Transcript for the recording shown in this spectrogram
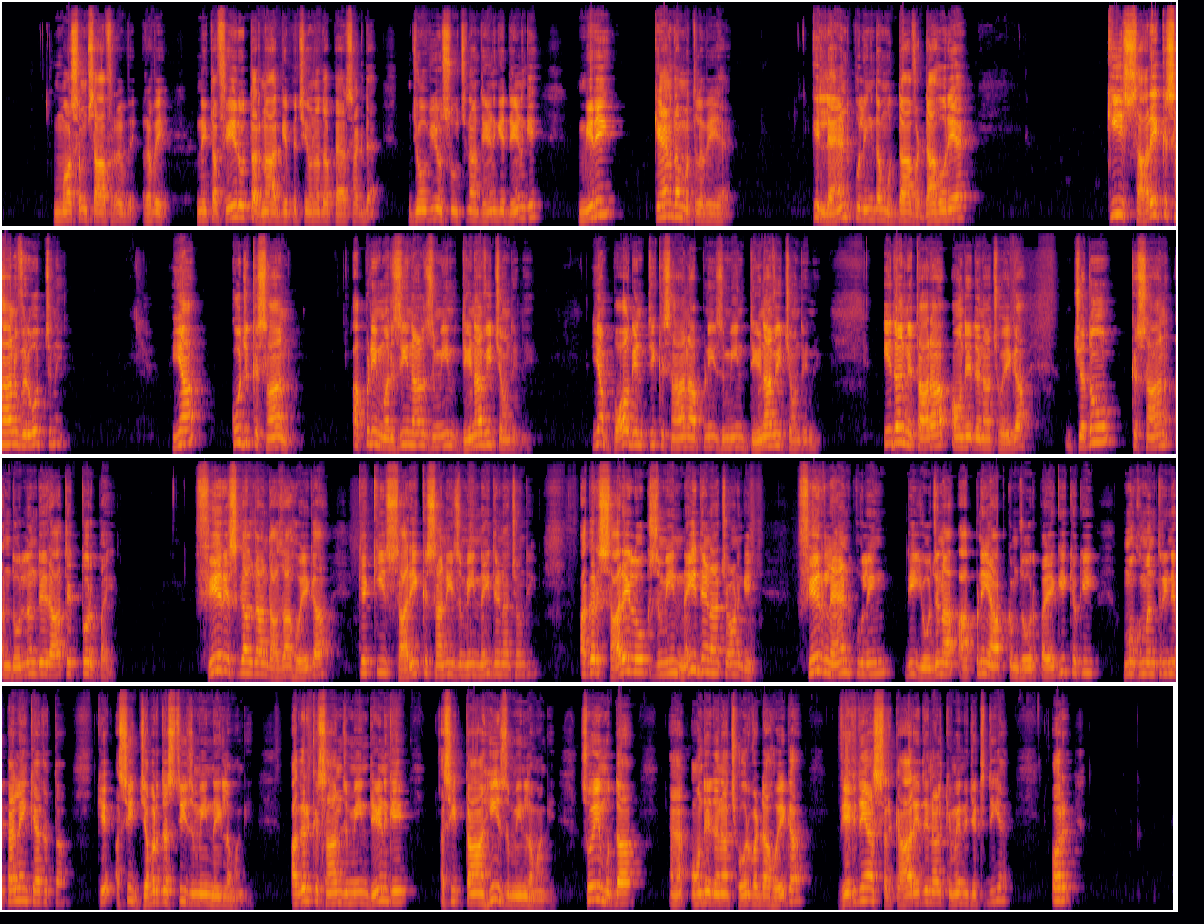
ਮੌਸਮ ਸਾਫ਼ ਰਵੇ ਰਵੇ, ਨਹੀਂ ਤਾਂ ਫੇਰ ਉਹ ਧਰਨਾ ਅੱਗੇ ਪਿੱਛੇ ਉਹਨਾਂ ਦਾ ਪੈ ਸਕਦਾ ਜੋ ਵੀ ਉਹ ਸੂਚਨਾ ਦੇਣਗੇ ਦੇਣਗੇ। ਮੇਰੇ ਕਹਿਣ ਦਾ ਮਤਲਬ ਇਹ ਹੈ ਕਿ ਲੈਂਡ ਪੁਲਿੰਗ ਦਾ ਮੁੱਦਾ ਵੱਡਾ ਹੋ ਰਿਹਾ ਹੈ। ਕੀ ਸਾਰੇ ਕਿਸਾਨ ਵਿਰੋਧ ਚ ਨੇ? ਜਾਂ ਕੁਝ ਕਿਸਾਨ ਆਪਣੀ ਮਰਜ਼ੀ ਨਾਲ ਜ਼ਮੀਨ ਦੇਣਾ ਵੀ ਚਾਹੁੰਦੇ ਨੇ ਜਾਂ ਬਹੁ ਗਿਣਤੀ ਕਿਸਾਨ ਆਪਣੀ ਜ਼ਮੀਨ ਦੇਣਾ ਵੀ ਚਾਹੁੰਦੇ ਨੇ। ਇਹਦਾ ਨਿਤਾਰਾ ਆਉਂਦੇ ਦਿਨਾਂ 'ਚ ਹੋਏਗਾ। ਜਦੋਂ ਕਿਸਾਨ ਅੰਦੋਲਨ ਦੇ ਰਾਹ ਤੇ ਤੁਰ ਪਏ, ਫਿਰ ਇਸ ਗੱਲ ਦਾ ਅੰਦਾਜ਼ਾ ਹੋਏਗਾ ਕਿ ਕੀ ਸਾਰੀ ਕਿਸਾਨੀ ਜ਼ਮੀਨ ਨਹੀਂ ਦੇਣਾ ਚਾਹੁੰਦੀ। ਅਗਰ ਸਾਰੇ ਲੋਕ ਜ਼ਮੀਨ ਨਹੀਂ ਦੇਣਾ ਚਾਹਣਗੇ, ਫਿਰ ਲੈਂਡ ਪੂਲਿੰਗ ਦੀ ਯੋਜਨਾ ਆਪਣੇ ਆਪ ਕਮਜ਼ੋਰ ਪਏਗੀ ਕਿਉਂਕਿ ਮੁੱਖ ਮੰਤਰੀ ਨੇ ਪਹਿਲਾਂ ਹੀ ਕਹਿ ਦਿੱਤਾ ਕਿ ਅਸੀਂ ਜ਼ਬਰਦਸਤੀ ਜ਼ਮੀਨ ਨਹੀਂ ਲਵਾਂਗੇ। ਅਗਰ ਕਿਸਾਨ ਜ਼ਮੀਨ ਦੇਣਗੇ ਅਸੀਂ ਤਾਂ ਹੀ ਜ਼ਮੀਨ ਲਵਾਂਗੇ। ਸੋ ਇਹ ਮੁੱਦਾ ਆਉਂਦੇ ਦਿਨਾਂ 'ਚ ਹੋਰ ਵੱਡਾ ਹੋਏਗਾ। ਵੇਖਦੇ ਹਾਂ ਸਰਕਾਰ ਇਹਦੇ ਨਾਲ ਕਿਵੇਂ ਨਜਿੱਠਦੀ ਹੈ। ਔਰ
